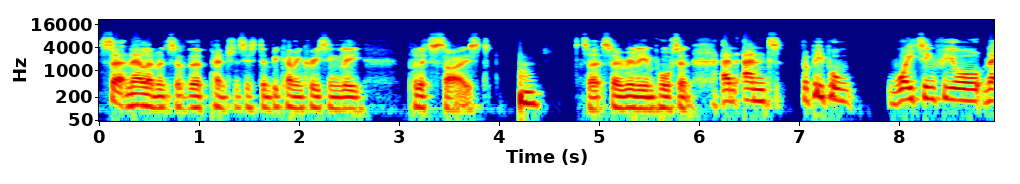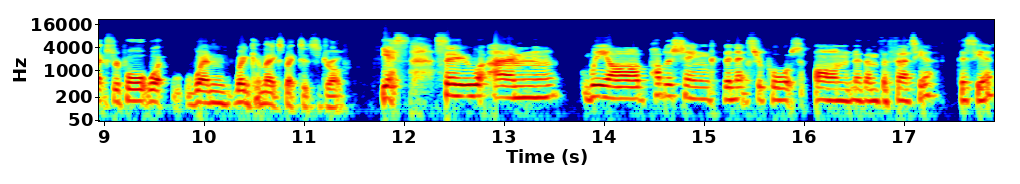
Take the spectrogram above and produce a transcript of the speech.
certain elements of the pension system become increasingly politicized. Mm. So, so really important. And and for people waiting for your next report, what when when can they expect it to drop? Yes. So um, we are publishing the next report on November the 30th this year.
